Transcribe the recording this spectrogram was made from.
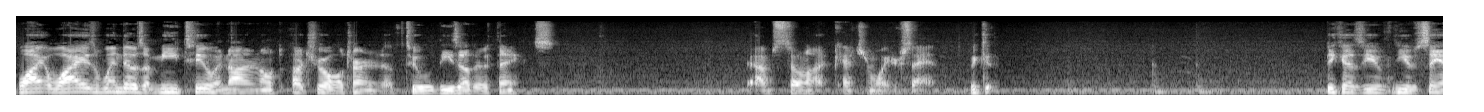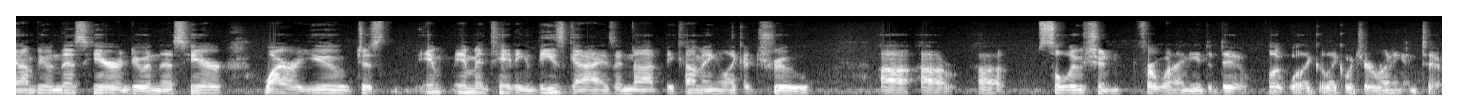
Why why is Windows a Me Too and not an, a true alternative to these other things? I'm still not catching what you're saying. Because because you you saying I'm doing this here and doing this here. Why are you just Im- imitating these guys and not becoming like a true uh, uh, uh, solution for what I need to do, like like, like what you're running into?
